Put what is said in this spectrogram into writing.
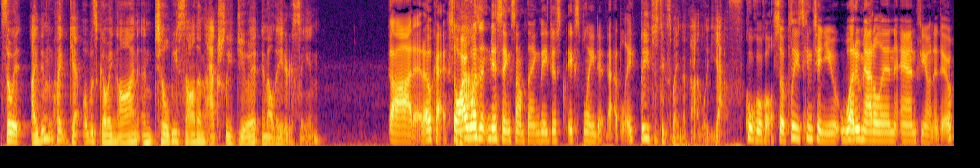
So it I didn't quite get what was going on until we saw them actually do it in a later scene. Got it. Okay, so I wasn't missing something. They just explained it badly. They just explained it badly. Yes. Cool, cool, cool. So please continue. What do Madeline and Fiona do?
